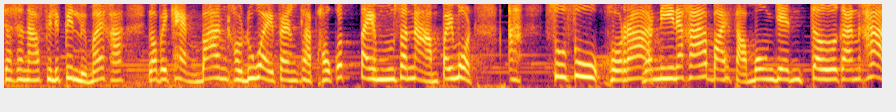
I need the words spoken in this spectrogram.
จะชนะฟิลิปปินส์หรือไม่คะ เราไปแข่งบ้านเขาด้วย แฟนคลับเขาก็เต็มสนามไปหมด อะ สู้ๆโคราชวันนี้นะคะบ่ายสามโมงเย็นเจอกันค่ะ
